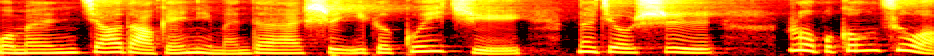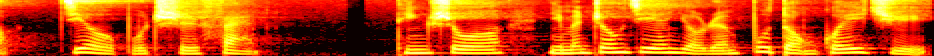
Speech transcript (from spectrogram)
我们教导给你们的是一个规矩，那就是若不工作就不吃饭。听说你们中间有人不懂规矩，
